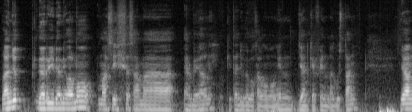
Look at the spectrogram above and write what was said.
lanjut dari Dani Olmo masih sesama RBL nih kita juga bakal ngomongin Jan Kevin Agustan yang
